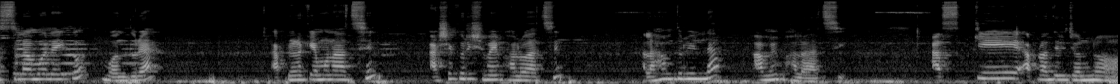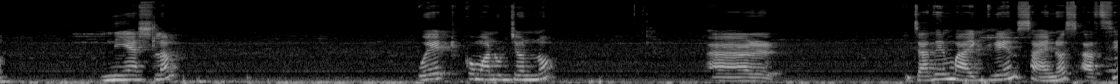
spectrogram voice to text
আসসালামু আলাইকুম, বন্ধুরা। আপনারা কেমন আছেন? আশা করি সবাই ভালো আছেন। আলহামদুলিল্লাহ, আমি ভালো আছি। আজকে আপনাদের জন্য নিয়ে আসলাম ওয়েট কমানোর জন্য। আর যাদের মাইগ্রেন সাইনাস আছে,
